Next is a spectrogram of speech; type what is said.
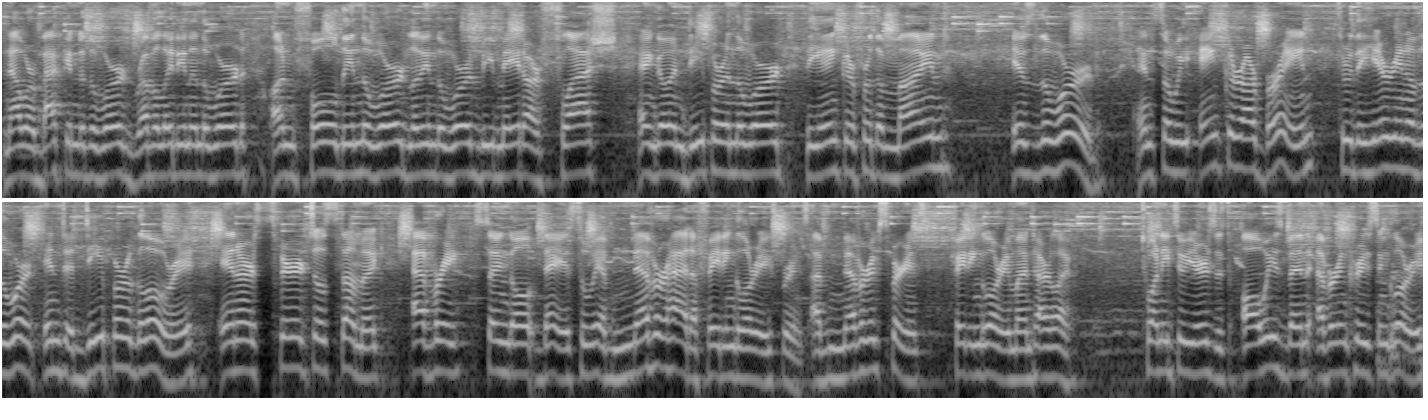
Now we're back into the Word, revelating in the Word, unfolding the Word, letting the Word be made our flesh, and going deeper in the Word. The anchor for the mind is the Word. And so we anchor our brain through the hearing of the Word into deeper glory in our spiritual stomach every single day. So we have never had a fading glory experience. I've never experienced fading glory in my entire life. 22 years, it's always been ever increasing glory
